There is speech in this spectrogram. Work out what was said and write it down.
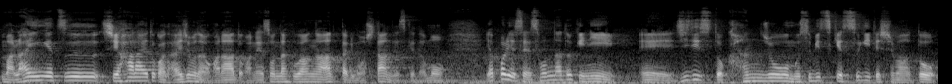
まあ、来月支払いとか大丈夫なのかなとかねそんな不安があったりもしたんですけどもやっぱりですねそんな時に、えー、事実と感情を結びつけすぎてしまうと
